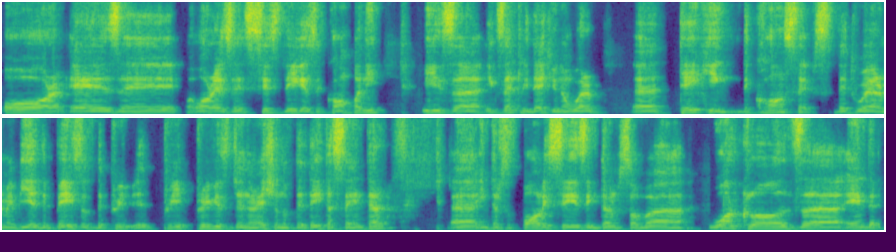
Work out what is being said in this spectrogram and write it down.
or as a, or as a SysDig as a company is uh, exactly that, you know, we're uh, taking the concepts that were maybe at the base of the pre uh, pre previous generation of the data center uh, in terms of policies, in terms of uh, workloads, uh, and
